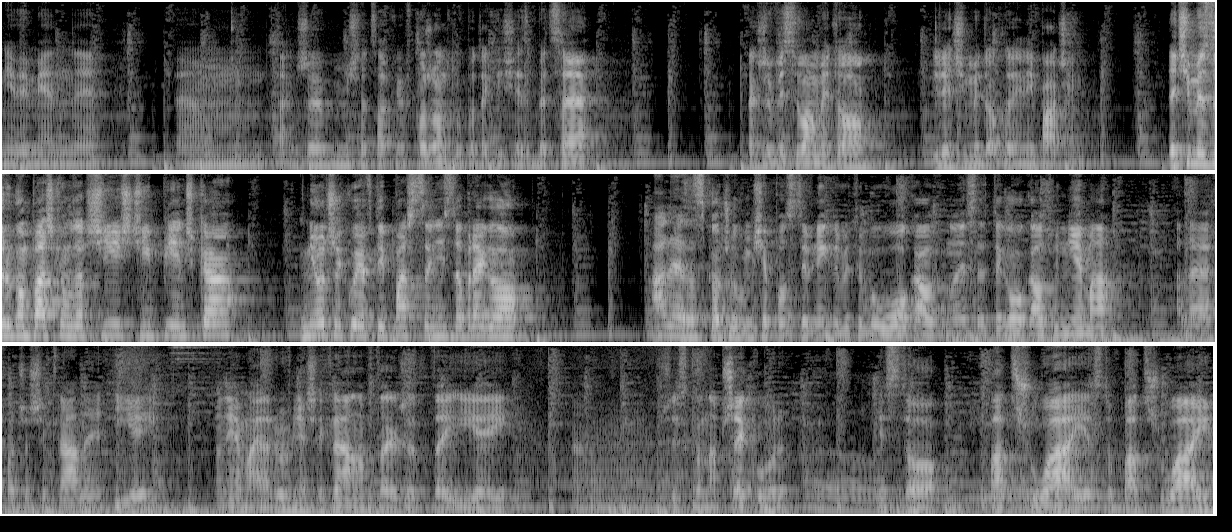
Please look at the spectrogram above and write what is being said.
niewymienny. Em, także myślę całkiem w porządku pod jakiś SBC. Także wysyłamy to i lecimy do kolejnej paczki. Lecimy z drugą paczką za 35k. Nie oczekuję w tej paczce nic dobrego, ale zaskoczyłbym się pozytywnie, gdyby to był walkout. No niestety tego walkoutu nie ma, ale chociaż ekrany EA, no nie ma również ekranów, także tutaj EA em, wszystko na przekór. Jest to Batshuayi, jest to Batshuayi.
